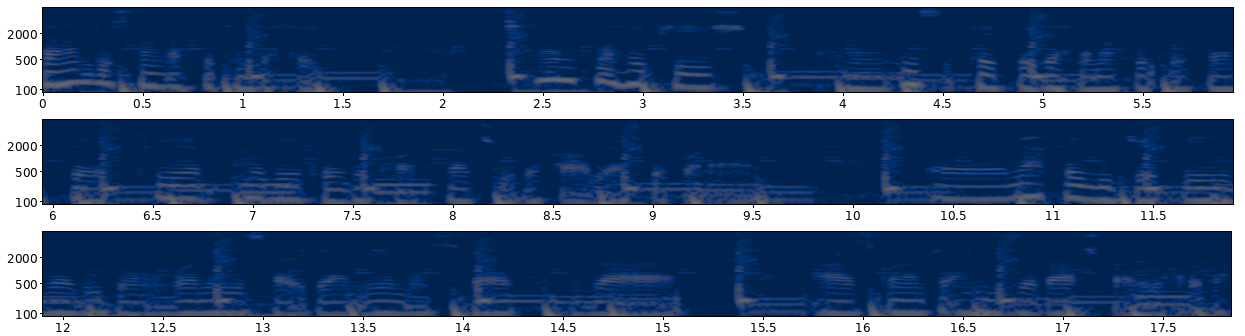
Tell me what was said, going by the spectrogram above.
سلام دوستان وقتتون بخیر. چند ماه پیش این فکر به ذهن من خطور کرد که توی حوزه تولید پادکست شروع به فعالیت بکنم. نه خیلی جدی ولی به عنوان یه سرگرمی مثبت و ارز کنم که انگیزه بخش برای خودم.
